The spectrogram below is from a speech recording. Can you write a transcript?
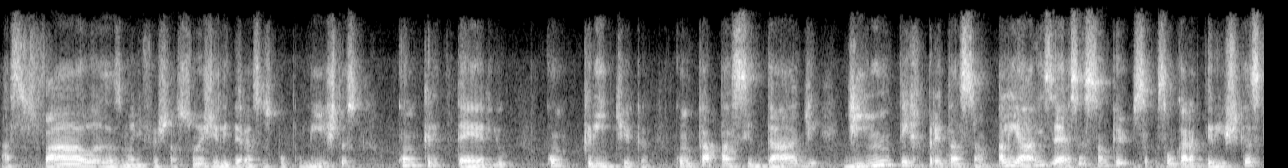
as falas, as manifestações de lideranças populistas com critério, com crítica, com capacidade de interpretação. Aliás, essas são, são características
